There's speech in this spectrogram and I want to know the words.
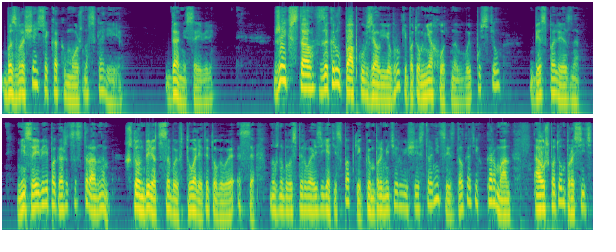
Возвращайся как можно скорее. — Да, мисс Эйвери. Джейк встал, закрыл папку, взял ее в руки, потом неохотно выпустил. Бесполезно. Мисс Эйвери покажется странным что он берет с собой в туалет итоговое эссе. Нужно было сперва изъять из папки компрометирующие страницы и столкать их в карман, а уж потом просить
